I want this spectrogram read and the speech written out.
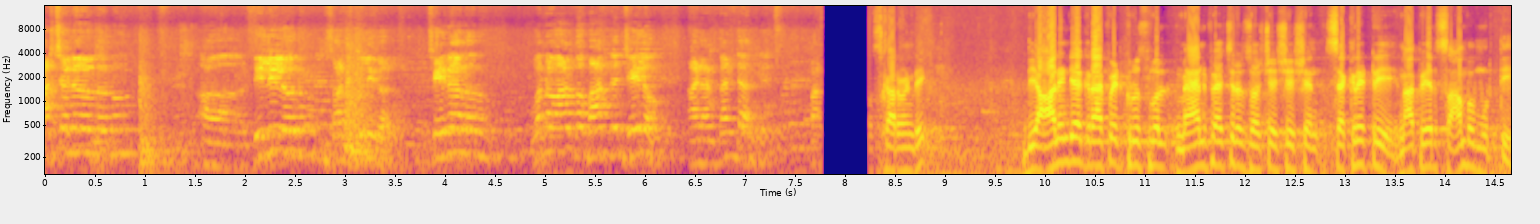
ఆస్ట్రేలియాలోను ఢిల్లీలోను సారీ ఢిల్లీ కాదు చైనాలోను ఉన్న వాళ్ళతో బాధ్యత చేయలేం. వాళ్ళు అంతంటే అంతే. నమస్కారం అండి. The all India graphite crucible manufacturers association secretary నా పేరు సాంబమూర్తి.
